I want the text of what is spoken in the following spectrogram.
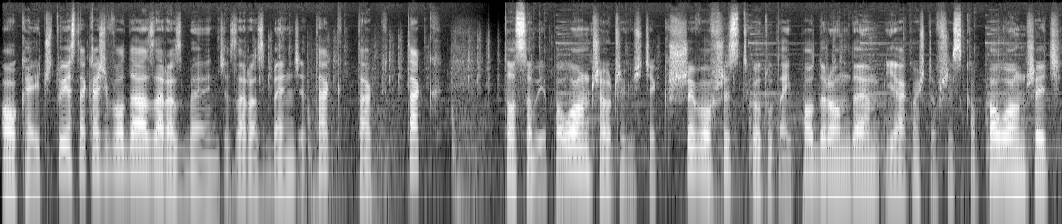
Okej, czy tu jest jakaś woda? Zaraz będzie, zaraz będzie. Tak, tak, tak. To sobie połączę, oczywiście krzywo wszystko tutaj pod rondem jakoś to wszystko połączyć.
